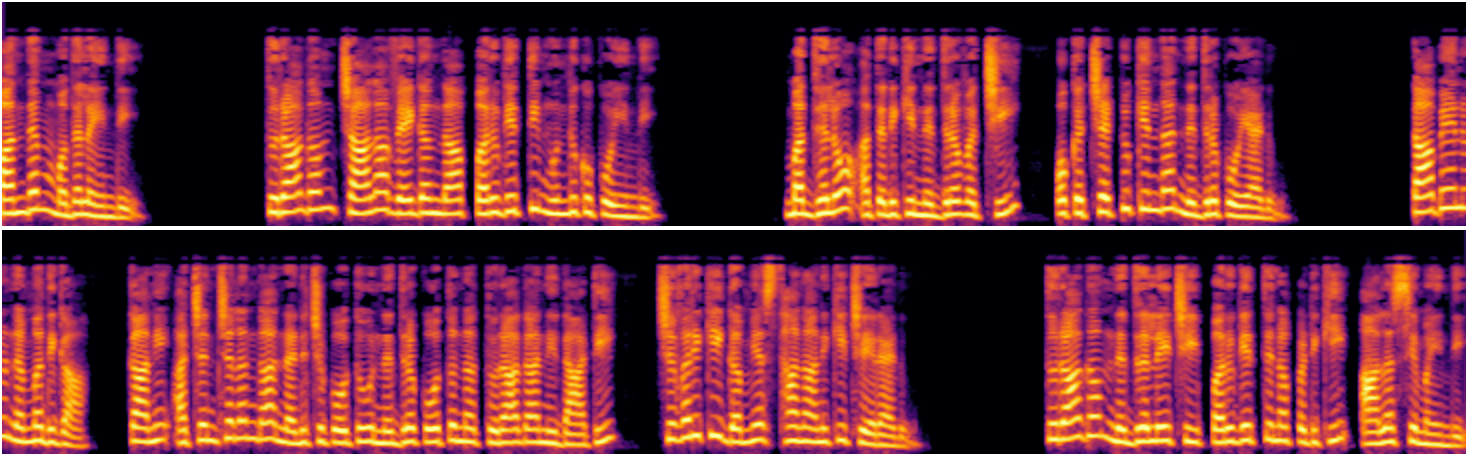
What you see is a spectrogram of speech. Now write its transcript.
పందెం మొదలైంది. తురాగం చాలా వేగంగా పరుగెత్తి ముందుకు పోయింది. మధ్యలో అతడికి నిద్ర వచ్చి ఒక చెట్టు కింద నిద్రపోయాడు. తాబేలు నెమ్మదిగా కాని అచంచలంగా నడిచిపోతూ నిద్రపోతున్న తురాగాన్ని దాటి చివరికి గమ్యస్థానానికి చేరాడు. తురాగం నిద్రలేచి పరుగెత్తినప్పటికీ ఆలస్యమైంది.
